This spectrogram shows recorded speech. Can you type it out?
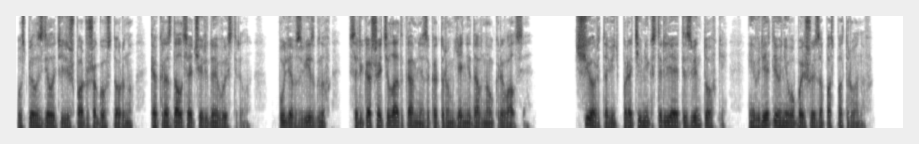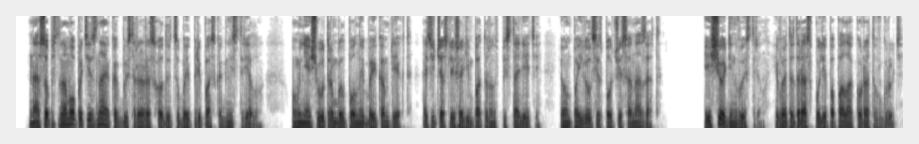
Успел сделать лишь пару шагов в сторону, как раздался очередной выстрел. Пуля, взвизгнув, срикошетила от камня, за которым я недавно укрывался. Чёрт, а ведь противник стреляет из винтовки, и вряд ли у него большой запас патронов. На собственном опыте знаю, как быстро расходуется боеприпас к огнестрелу. У меня еще утром был полный боекомплект, а сейчас лишь один патрон в пистолете, и он появился с полчаса назад. Еще один выстрел, и в этот раз пуля попала аккуратно в грудь.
